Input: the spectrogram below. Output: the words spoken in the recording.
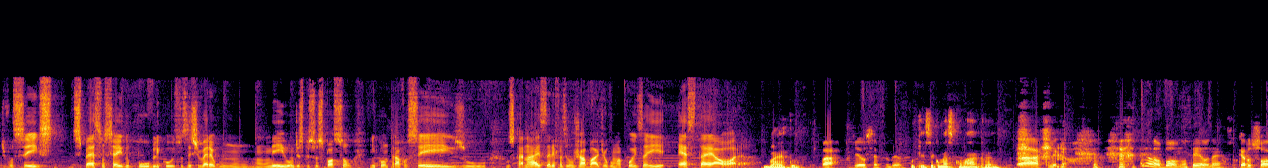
de vocês. Despeçam-se aí do público. Se vocês tiverem algum um meio onde as pessoas possam encontrar vocês, o- os canais, quiserem fazer um jabá de alguma coisa aí, esta é a hora. Vai, Arthur. Ah, porque eu sempre primeiro. Porque você começa com A, cara. Ah, que legal. não, bom, não tenho, né? Quero só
